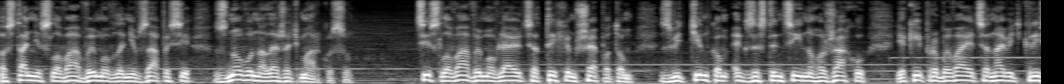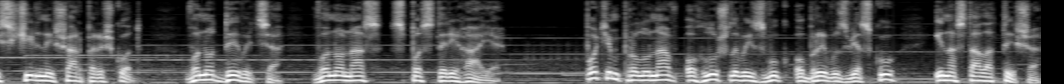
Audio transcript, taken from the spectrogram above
Останні слова, вимовлені в записі, знову належать Маркусу. Ці слова вимовляються тихим шепотом з відтінком екзистенційного жаху, який пробивається навіть крізь щільний шар перешкод. Воно дивиться, воно нас спостерігає. Потім пролунав оглушливий звук обриву зв'язку, і настала тиша.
